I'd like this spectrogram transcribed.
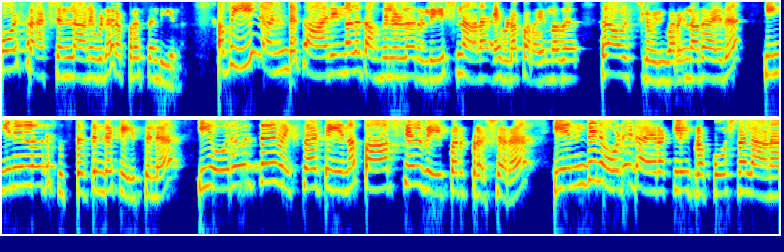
mole ഫ്രാക്ഷനിലാണ് ഇവിടെ റെപ്രസെന്റ് ചെയ്യുന്നത്. അപ്പൊ ഈ രണ്ട് കാര്യങ്ങൾ തമ്മിലുള്ള റിലേഷൻ ആണ് എവിടെ പറയുന്നത്. റൗൾസ് ലോയിൽ പറയുന്നത് അതായത് ഇങ്ങനെയുള്ള ഒരു സിസ്റ്റത്തിന്റെ കേസിൽ ഈ ഓരോരുത്തരും എക്സേർട്ട് ചെയ്യുന്ന പാർഷ്യൽ വേപ്പർ പ്രഷർ എന്തിനോട് ഡയറക്ട്ലി പ്രൊപ്പോർഷണൽ ആണ്?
